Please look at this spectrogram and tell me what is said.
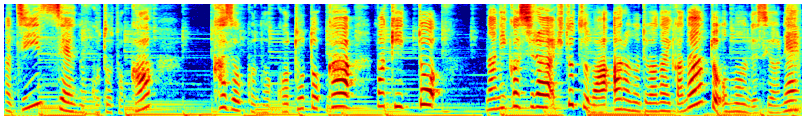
まあ、人生のこととか家族のこととか、まあ、きっと何かしら一つはあるのではないかなと思うんですよね。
